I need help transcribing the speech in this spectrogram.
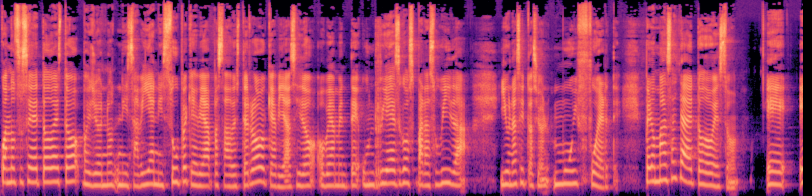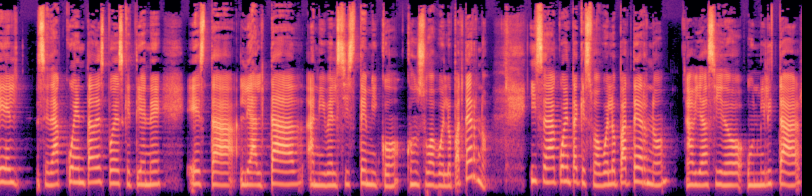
Cuando sucede todo esto, pues yo no, ni sabía ni supe que había pasado este robo, que había sido obviamente un riesgo para su vida y una situación muy fuerte. Pero más allá de todo eso, eh, él se da cuenta después que tiene esta lealtad a nivel sistémico con su abuelo paterno y se da cuenta que su abuelo paterno había sido un militar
